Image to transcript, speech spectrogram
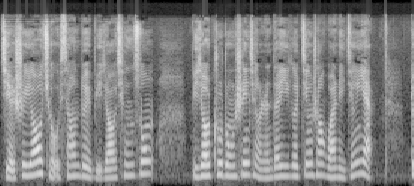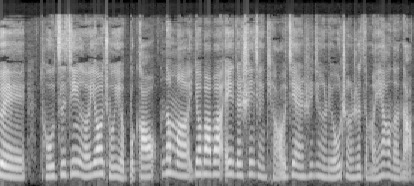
解释要求相对比较轻松，比较注重申请人的一个经商管理经验，对投资金额要求也不高。那么幺八八 A 的申请条件、申请流程是怎么样的呢？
